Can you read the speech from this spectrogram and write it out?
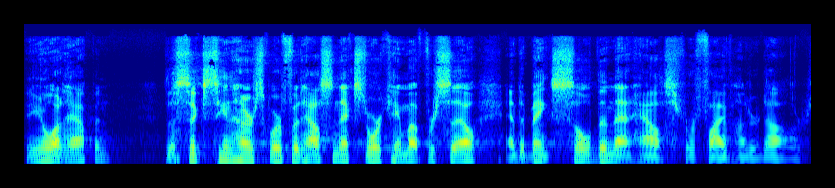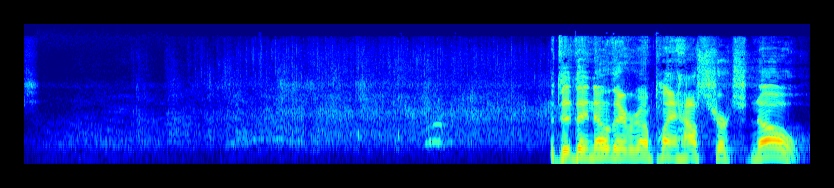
And you know what happened? The 1,600 square foot house next door came up for sale, and the bank sold them that house for $500. Did they know they were going to plant house church? No.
